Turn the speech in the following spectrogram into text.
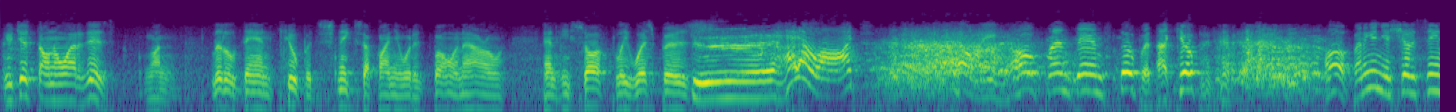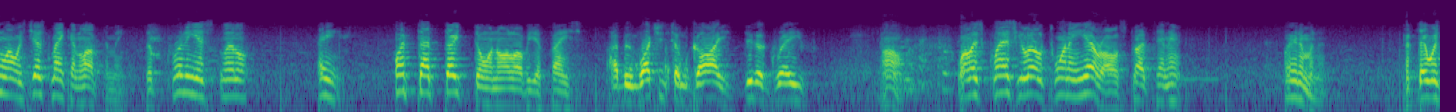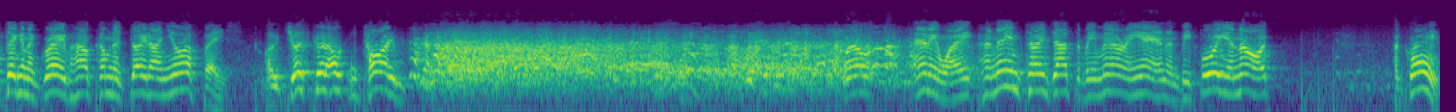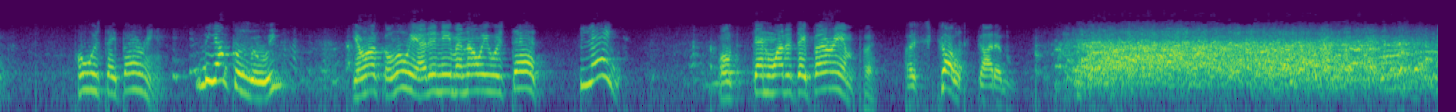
You just don't know what it is when little Dan Cupid sneaks up on you with his bow and arrow, and he softly whispers, hello, Art. Tell me, old friend Dan Stupid, uh, Cupid. oh, Finnegan, you should have seen what was just making love to me. The prettiest little. Hey, what's that dirt doing all over your face? I've been watching some guy dig a grave. Oh. Well, this classy little 20 year old struts in here. Wait a minute. If they was digging a grave, how come there's dirt on your face? I just got out in time. Well, anyway, her name turns out to be Mary Ann, and before you know it, a grave. Who was they burying? Me Uncle Louis. Your Uncle Louis, I didn't even know he was dead. He ain't. Well, then what did they bury him for? A skunk got him.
